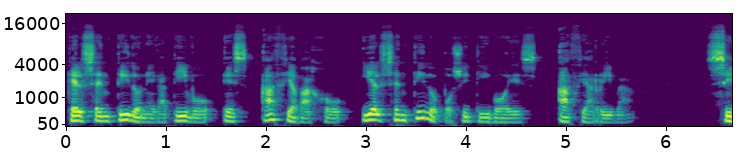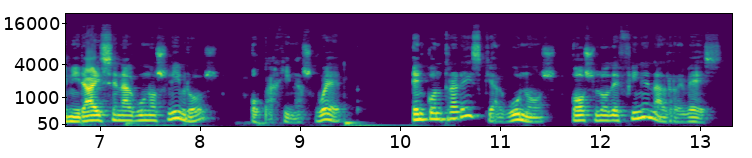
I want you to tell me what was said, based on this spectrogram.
que el sentido negativo es hacia abajo y el sentido positivo es hacia arriba. Si miráis en algunos libros o páginas web, encontraréis que algunos os lo definen al revés,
